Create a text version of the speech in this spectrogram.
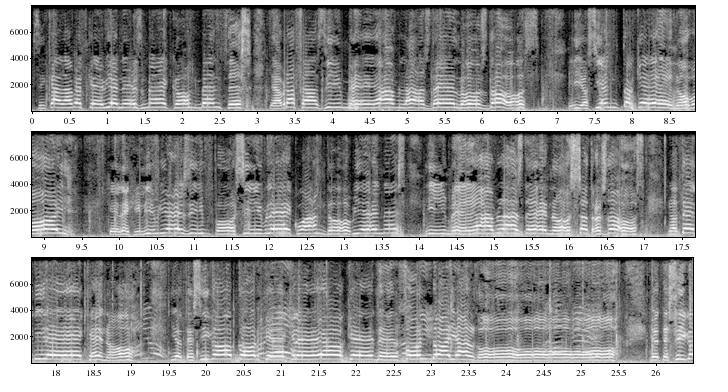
Si cada vez que vienes me convences, me abrazas y me hablas de los dos. Y yo siento que no voy, que el equilibrio es imposible cuando vienes y me hablas de nosotros dos. No te diré que no, yo te sigo porque creo que en el fondo hay algo. Yo te sigo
